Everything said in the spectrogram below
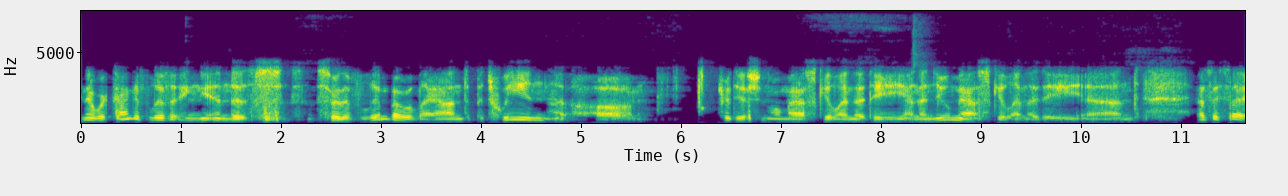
you know, we're kind of living in this sort of limbo land between um, traditional masculinity and a new masculinity. And as I say,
